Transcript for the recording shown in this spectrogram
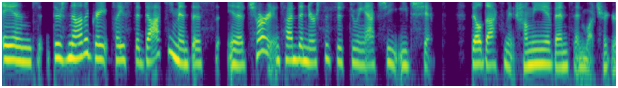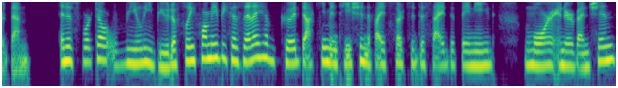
And there's not a great place to document this in a chart inside the nurse is just doing actually each shift. They'll document how many events and what triggered them. And it's worked out really beautifully for me because then I have good documentation if I start to decide that they need more intervention.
